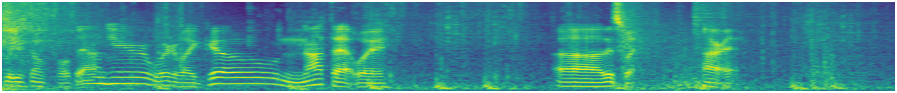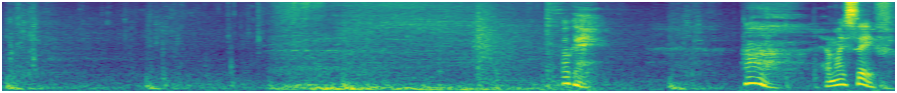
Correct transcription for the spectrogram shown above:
Please don't fall down here. Where do I go? Not that way. Uh, this way. Alright. I safe?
